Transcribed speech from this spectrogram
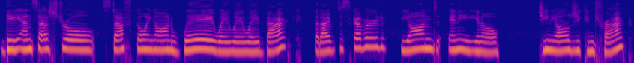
The ancestral stuff going on way, way, way, way back that I've discovered beyond any, you know, genealogy can track,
